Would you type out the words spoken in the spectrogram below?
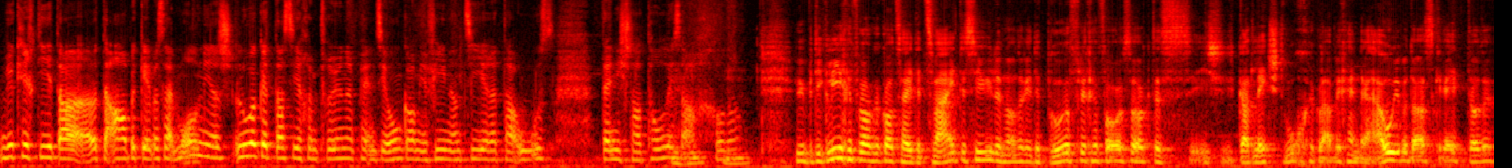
wirklich die, da, der Arbeitgeber sagt, wir schauen, dass ihr früher in Pension gehen wir finanzieren das aus, dann ist das eine tolle mhm. Sache. Oder? Mhm. Über die gleiche Frage geht es in der zweiten Säule, oder? in der beruflichen Vorsorge. Das ist gerade letzte Woche, glaube ich, haben wir auch über das geredet. Oder?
